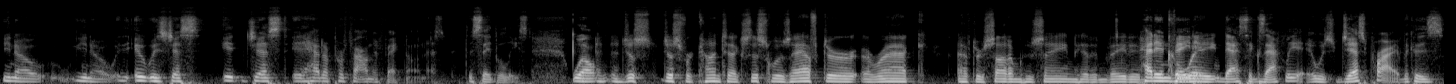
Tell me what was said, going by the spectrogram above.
you know, you know, it was just it just it had a profound effect on us, to say the least. Well, and, and just just for context, this was after Iraq, after Saddam Hussein had invaded. Had invaded. Kuwait. That's exactly it. It was just prior because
